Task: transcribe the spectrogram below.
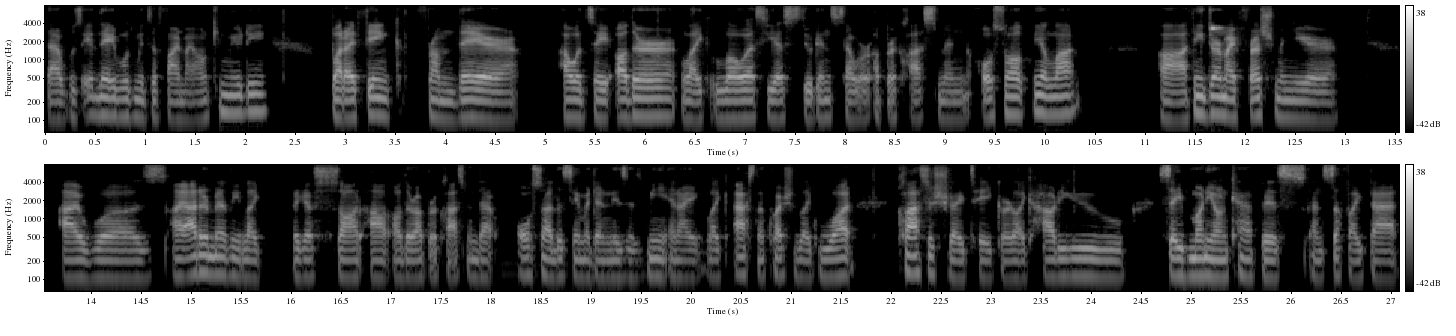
that was enabled me to find my own community. But I think from there, I would say other like low SES students that were upperclassmen also helped me a lot. Uh, I think during my freshman year, I was I adamantly like I guess sought out other upperclassmen that also had the same identities as me, and I like asked them questions like, "What classes should I take?" or like, "How do you save money on campus?" and stuff like that.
